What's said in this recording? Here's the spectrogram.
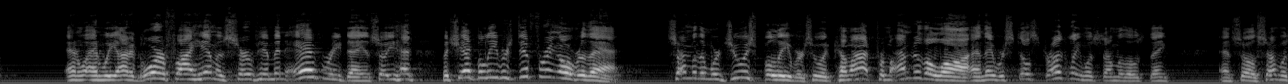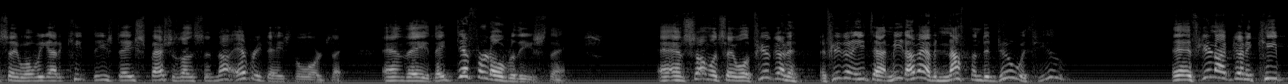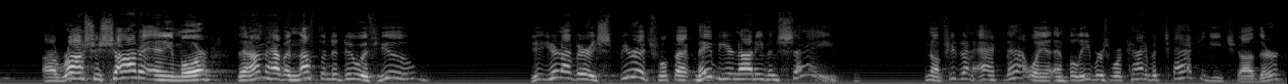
And, and we ought to glorify Him and serve Him in every day. And so you had, but you had believers differing over that. Some of them were Jewish believers who had come out from under the law and they were still struggling with some of those things. And so some would say, well, we got to keep these days special. Others said, no, every day is the Lord's day. And they, they differed over these things. And some would say, well, if you're going to if you're going to eat that meat, I'm having nothing to do with you. If you're not going to keep uh, Rosh Hashanah anymore, then I'm having nothing to do with you. You're not very spiritual. In fact, maybe you're not even saved. You know, if you're going to act that way, and believers were kind of attacking each other,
